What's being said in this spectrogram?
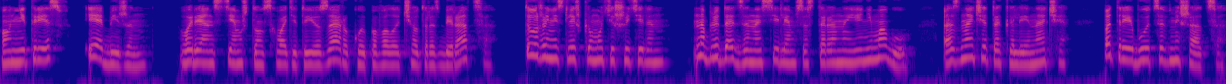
Он не трезв и обижен. Вариант с тем, что он схватит ее за руку и поволочет разбираться, тоже не слишком утешителен. Наблюдать за насилием со стороны я не могу, а значит, так или иначе, потребуется вмешаться.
